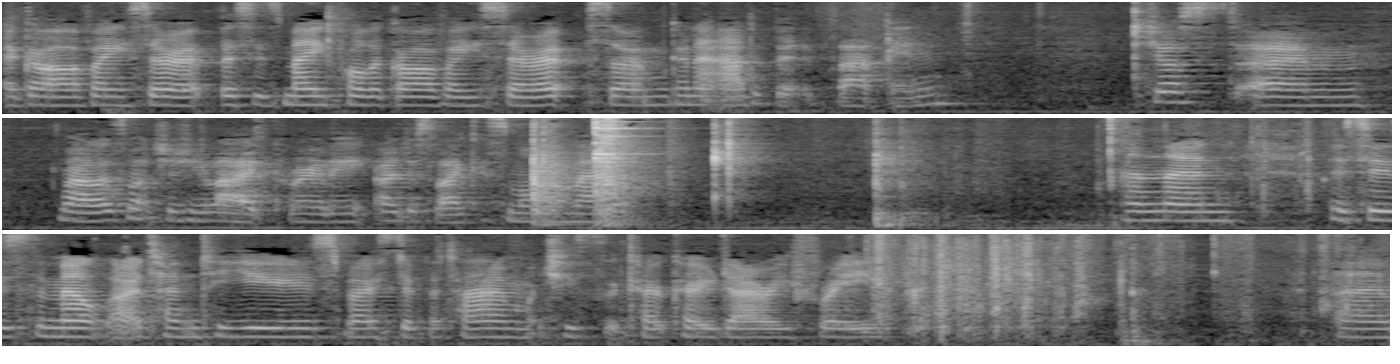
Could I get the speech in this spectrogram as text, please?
agave syrup. This is maple agave syrup, so I'm going to add a bit of that in just, um, well, as much as you like, really. I just like a small amount. And then this is the milk that I tend to use most of the time, which is the Koko dairy free um,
